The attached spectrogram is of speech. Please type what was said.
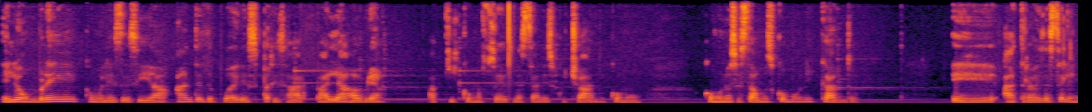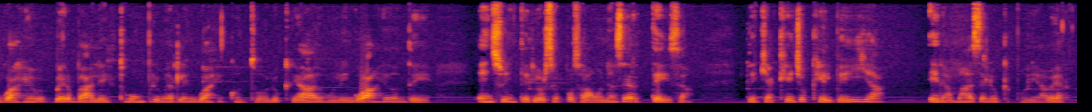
El hombre, como les decía, antes de poder expresar palabra, aquí como ustedes me están escuchando, como, como nos estamos comunicando, eh, a través de este lenguaje verbal, él tuvo un primer lenguaje con todo lo creado, un lenguaje donde en su interior se posaba una certeza de que aquello que él veía era más de lo que podía ver.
